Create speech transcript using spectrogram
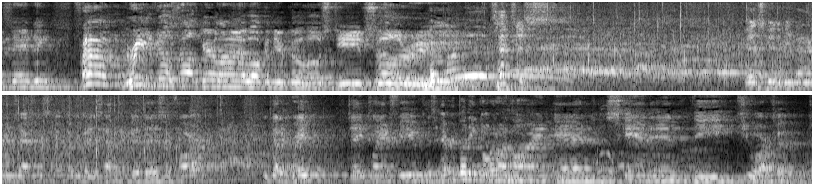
Standing from Greenville, South Carolina. Welcome your co-host Steve Celery. Hello, Texas. It's good to be back in Texas. Hope everybody's having a good day so far. We've got a great day planned for you. Has everybody gone online and scanned in the QR code?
